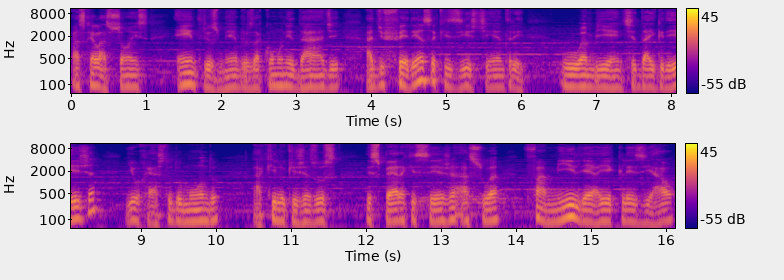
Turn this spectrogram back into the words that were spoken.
as relações entre os membros da comunidade, a diferença que existe entre o ambiente da igreja e o resto do mundo, aquilo que Jesus espera que seja a sua família eclesial,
